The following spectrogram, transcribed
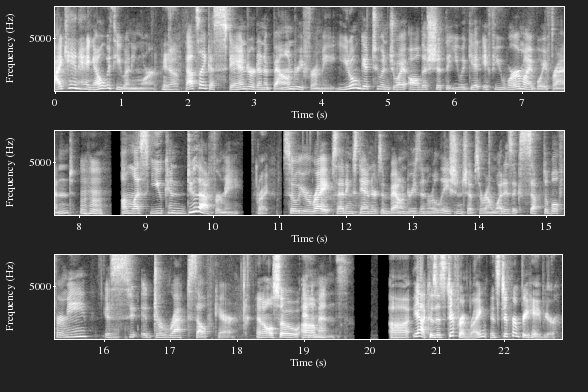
i can't hang out with you anymore Yeah. that's like a standard and a boundary for me. You don't get to enjoy all the shit that you would get if you were my boyfriend Mm-hmm. unless you can do that for me. Right. So you're right, setting standards and boundaries in relationships around what is acceptable for me is su- direct self care And also, and um, amends. uh, yeah, because it's different, right? It's different behavior.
